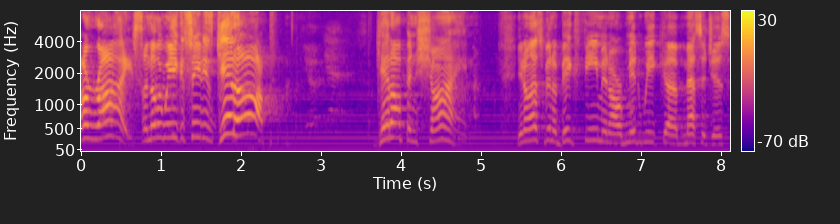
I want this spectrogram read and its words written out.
Arise. Another way you could say it is, Get up. Get up and shine. You know, that's been a big theme in our midweek uh, messages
